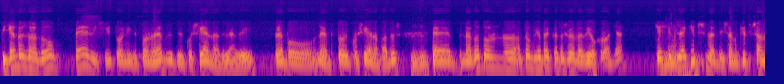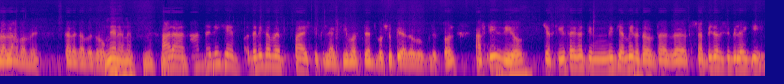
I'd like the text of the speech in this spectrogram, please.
πηγαίνοντας να δω πέρυσι, τον, τον Νοέμβριο του 21 δηλαδή, πριν από, ναι, το 21 παντως ε, να δω τον, αυτό που είχε πάει 142 χρόνια και στη φυλακή τους συναντήσαμε και τους αναλάβαμε κατά κάποιο τρόπο. Ναι, ναι, ναι. ναι. Άρα, αν δεν, είχε, δεν είχαμε πάει στη φυλακή με αυτή την αντιπροσωπεία των ευρωβουλευτών, αυτοί οι δύο και αυτοί θα είχαν την ίδια μοίρα, θα, θα, θα, θα σαπίζανε στη φυλακή.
